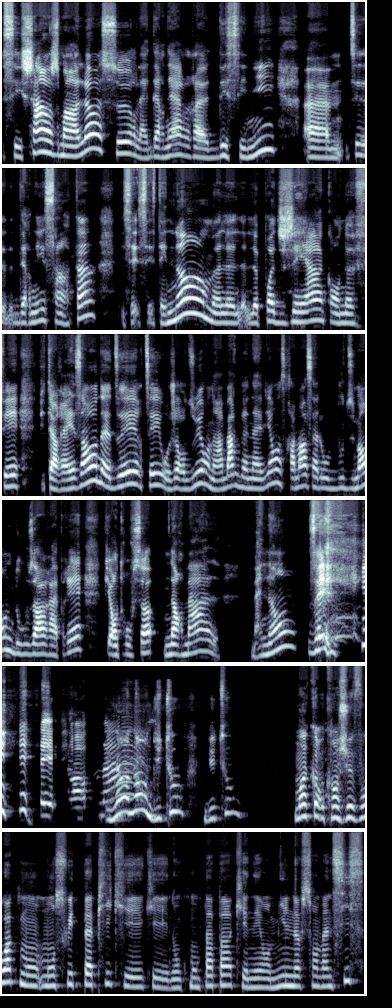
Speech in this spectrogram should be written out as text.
ces changements-là sur la dernière, heu, décennie, sais, derniers 100 ans. C'est énorme le pas de géant qu'on a fait. Puis tu as raison de dire, tu sais, aujourd'hui, on embarque d'un avion, on se ramasse à l'autre bout du monde 12 heures après, puis on trouve ça normal. Mais non, c'est Non, non, du tout, du tout. Moi, quand quand je vois que mon mon sweet papy qui est qui est donc mon papa qui est né en 1926,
